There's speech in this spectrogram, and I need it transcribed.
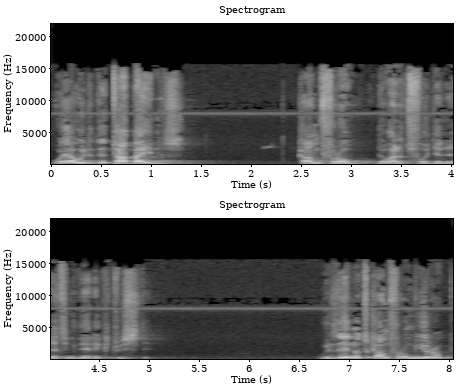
Where will the turbines come from, the ones for generating the electricity? Will they not come from Europe,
